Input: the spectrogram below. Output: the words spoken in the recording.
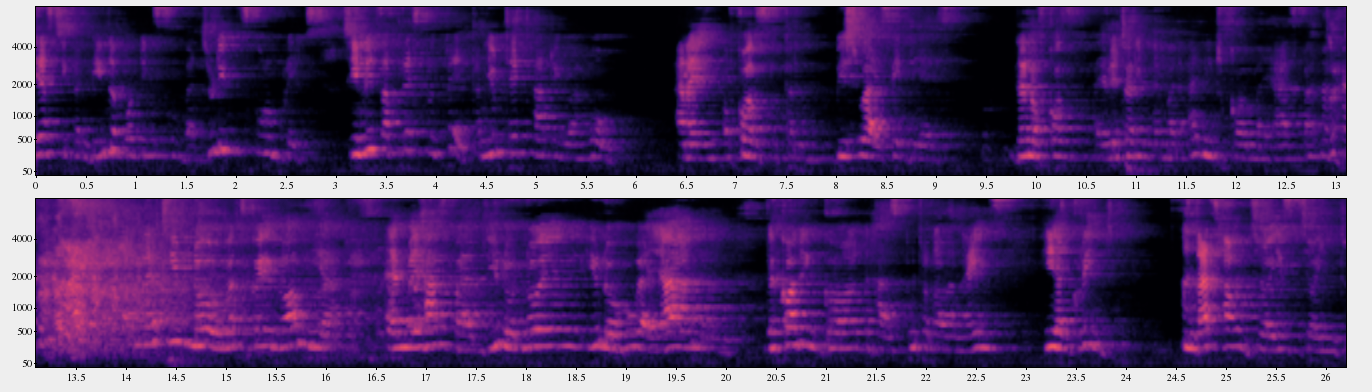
yes, she can be in the boarding school, but during school breaks, she needs a place to stay. Can you take her to your home? And I, of course, you can be sure I said yes. Then, of course, I later remembered I need to call my husband and let him know what's going on here. And my husband, you know, knowing, you know, who I am and the calling God has put on our lives, he agreed. And that's how Joyce joined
